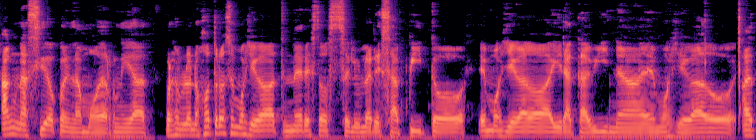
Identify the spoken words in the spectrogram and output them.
han nacido con la modernidad. Por ejemplo, nosotros hemos llegado a tener estos celulares a pito, hemos llegado a ir a cabina, hemos llegado a,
